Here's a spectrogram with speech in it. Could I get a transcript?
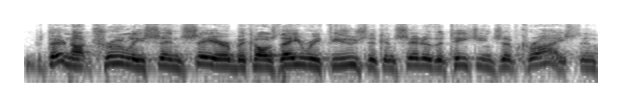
But they're not truly sincere because they refuse to consider the teachings of Christ and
